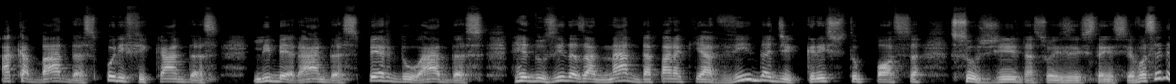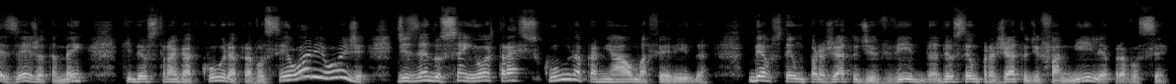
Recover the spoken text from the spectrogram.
acabadas, purificadas, liberadas, perdoadas, reduzidas a nada para que a vida de Cristo possa surgir na sua existência. Você deseja também que Deus traga cura para você? Ore hoje, dizendo: Senhor, traz cura para minha alma ferida. Deus tem um projeto de vida, Deus tem um projeto de família para você.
